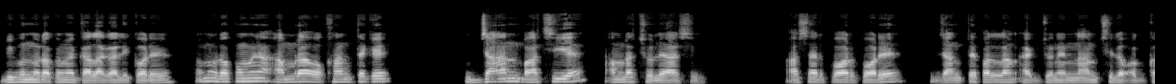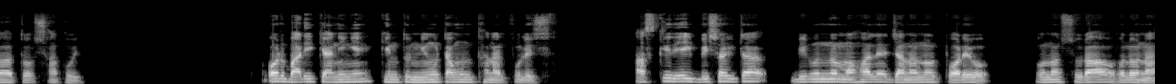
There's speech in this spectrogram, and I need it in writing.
বিভিন্ন রকমের গালাগালি করে। কোনো রকমের আমরা ওখান থেকে যান বাঁচিয়ে আমরা চলে আসি। আসার পর পরে জানতে পারলাম একজনের নাম ছিল অজ্ঞাত সাপুই। ওর বাড়ি ক্যানিংয়ে, কিন্তু নিউ টাউন থানার পুলিশ। আজকের এই বিষয়টা বিভিন্ন মহলে জানানোর পরেও কোনো সুরাও হলো না।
